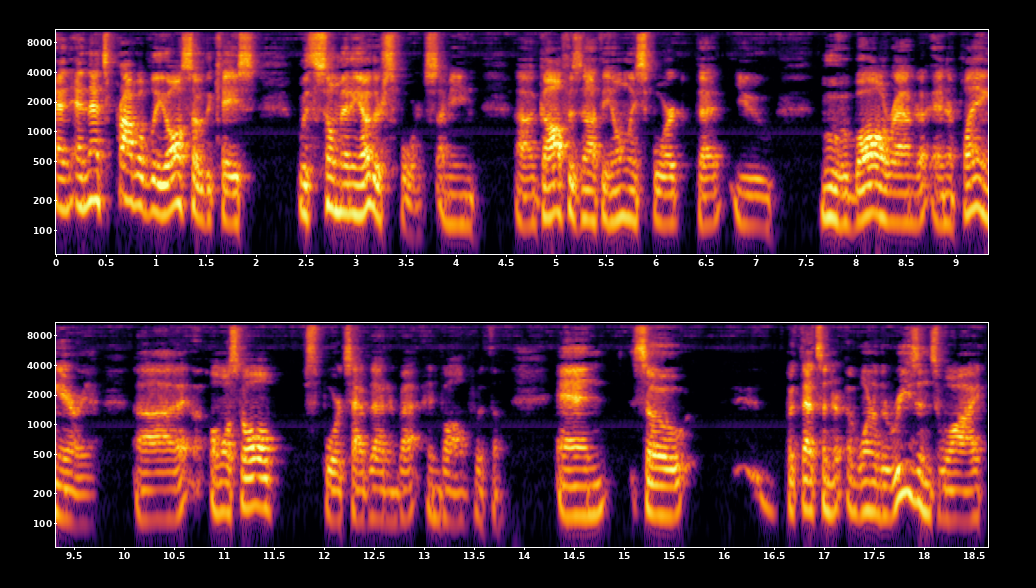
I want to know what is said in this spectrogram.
and, and that's probably also the case with so many other sports. I mean, uh, golf is not the only sport that you move a ball around in a playing area. Uh, almost all sports have that involved with them. And so, but that's an, one of the reasons why,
